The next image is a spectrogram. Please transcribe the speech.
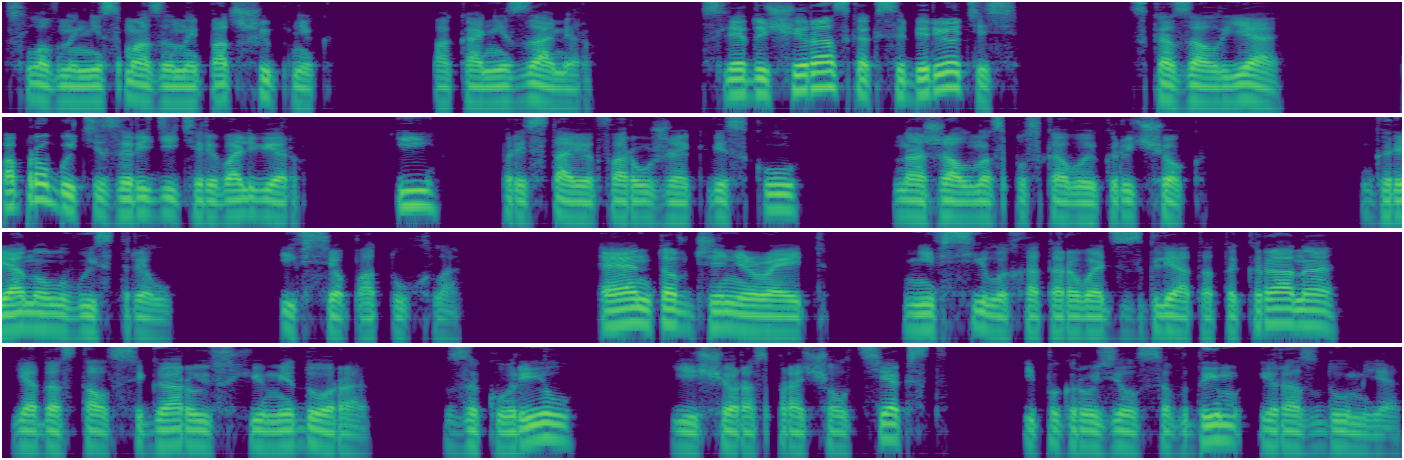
словно несмазанный подшипник, пока не замер. «В следующий раз, как соберетесь», — сказал я, — «попробуйте зарядить револьвер». И, приставив оружие к виску, нажал на спусковой крючок. Грянул выстрел, и все потухло. End of generate. Не в силах оторвать взгляд от экрана, я достал сигару из хюмидора, закурил еще раз прочел текст и погрузился в дым и раздумья.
